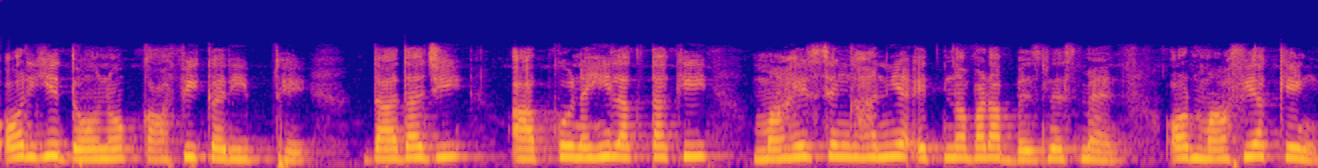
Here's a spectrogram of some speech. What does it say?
और ये दोनों काफ़ी करीब थे। दादाजी, आपको नहीं लगता कि माहिर सिंघानिया इतना बड़ा बिजनेसमैन और माफिया किंग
